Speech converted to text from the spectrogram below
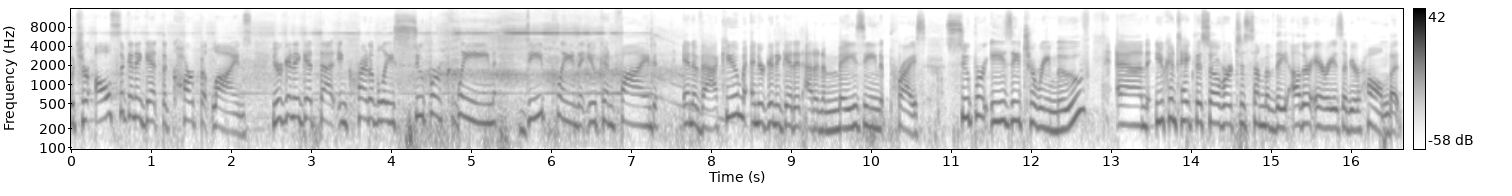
but you're also gonna get the carpet lines. You're gonna get that incredibly super clean, deep clean that you can find in a vacuum and you're gonna get it at an amazing price. Super easy to remove and you can take this over to some of the other areas of your home. But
